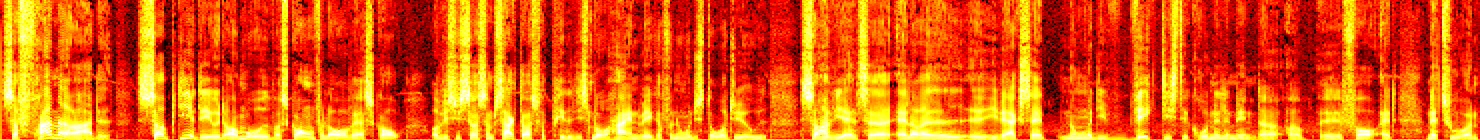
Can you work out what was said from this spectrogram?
Så fremadrettet, så bliver det jo et område, hvor skoven får lov at være skov, og hvis vi så som sagt også får pillet de små hegn væk og får nogle af de store dyr ud, så har vi altså allerede øh, iværksat nogle af de vigtigste grundelementer og, øh, for, at naturen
